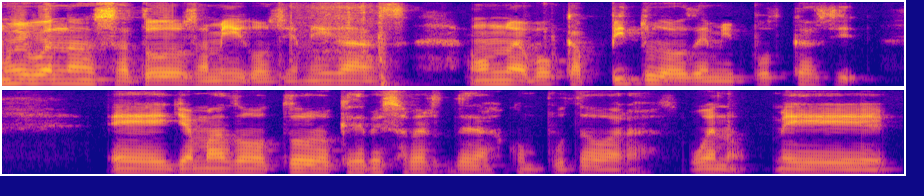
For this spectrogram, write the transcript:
Muy buenas a todos amigos y amigas a un nuevo capítulo de mi podcast eh, llamado Todo lo que debes saber de las computadoras. Bueno, eh,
